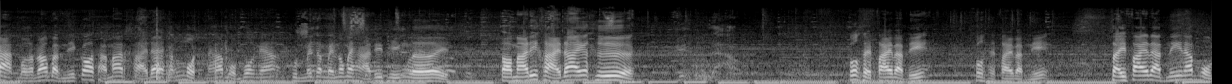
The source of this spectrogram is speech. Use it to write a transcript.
กากหมวกกันน็อกแบบนี้ก็สามารถขายได้ทั้งหมดนะครับผมพวกนี้คุณไม่จำเป็นต้องไปหาที่ทิ้งเลย ต่อมาที่ขายได้ก็คือ พวกสายไฟแบบนี้ พวกสายไฟแบบนี้สายไฟแบบนี้นะผม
